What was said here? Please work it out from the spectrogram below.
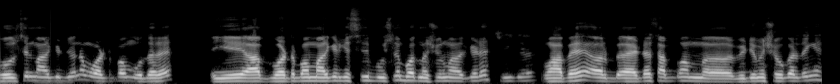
होलसेल मार्केट जो है ना वाटर पम्प उधर है। ये आप वाटर पम्प मार्केट किसी से पूछ लें बहुत मशहूर मार्केट है। ठीक है। वहाँ पे है और एड्रेस आपको हम वीडियो में शो कर देंगे।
